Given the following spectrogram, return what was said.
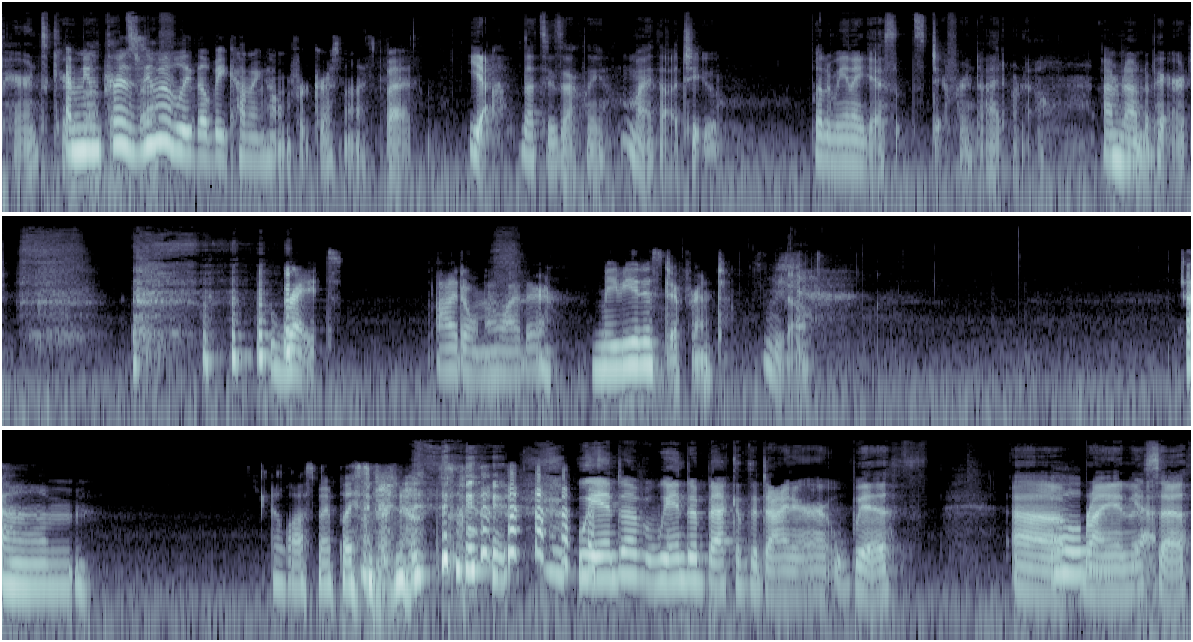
parents care. I mean, about that stuff. presumably they'll be coming home for Christmas, but Yeah, that's exactly my thought too. But I mean, I guess it's different. I don't know. I'm not a parent. right. I don't know either. Maybe it is different. Yeah. Um, I lost my place in my notes. we end up we end up back at the diner with uh, Oh, Ryan and yeah. Seth,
